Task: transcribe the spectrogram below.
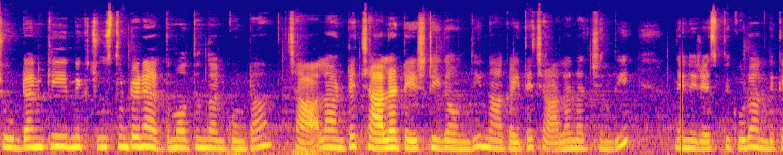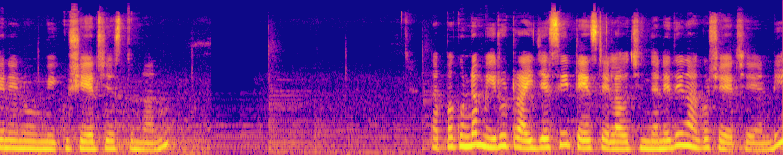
చూడ్డానికి మీకు చూస్తుంటేనే అర్థమవుతుంది అనుకుంటా. చాలా అంటే చాలా టేస్టీగా ఉంది. నాకైతే చాలా నచ్చింది. నేను ఈ రెసిపీ కూడా అందుకే నేను మీకు షేర్ చేస్తున్నాను. తప్పకుండా మీరు ట్రై చేసి టేస్ట్ ఎలా వచ్చింది అనేది నాకు షేర్ చేయండి.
